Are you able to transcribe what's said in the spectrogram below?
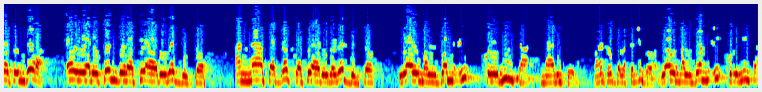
watundira ey walitundira si aad uga digto. Annaasa dadka si aad ugaga digto yowma aljamci kulminta maalinteeda maalinta hubka la samcin doono. Yowma aljamci kulminta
